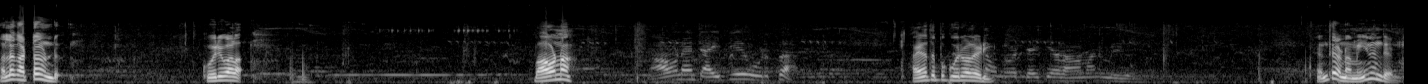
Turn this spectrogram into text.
നല്ല കട്ടമുണ്ട് കൂരിവാള. ബാവണ്ണ. അതിനകത്ത് ഇപ്പോൾ കൂരിവാള അടി എന്താണ് മീൻ എന്താണ്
